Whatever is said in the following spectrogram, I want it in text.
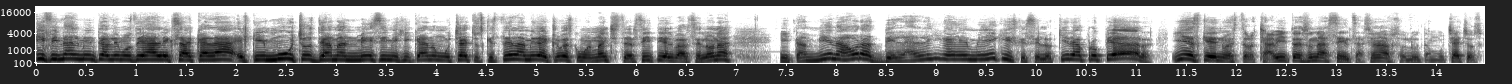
Y finalmente hablemos de Alex Alcalá, el que muchos llaman Messi mexicano, muchachos, que está en la mira de clubes como el Manchester City, el Barcelona y también ahora de la Liga MX que se lo quiere apropiar. Y es que nuestro chavito es una sensación absoluta, muchachos,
